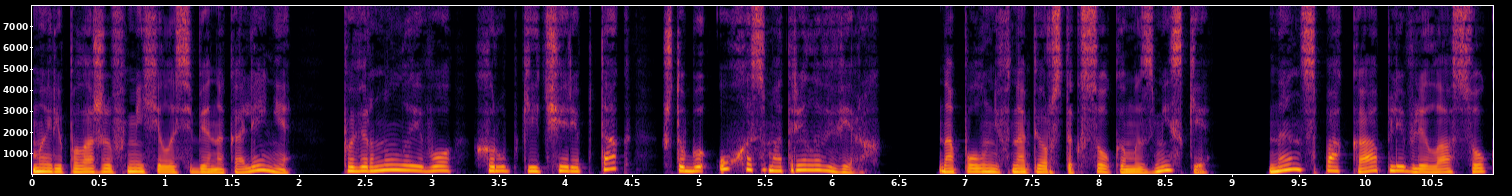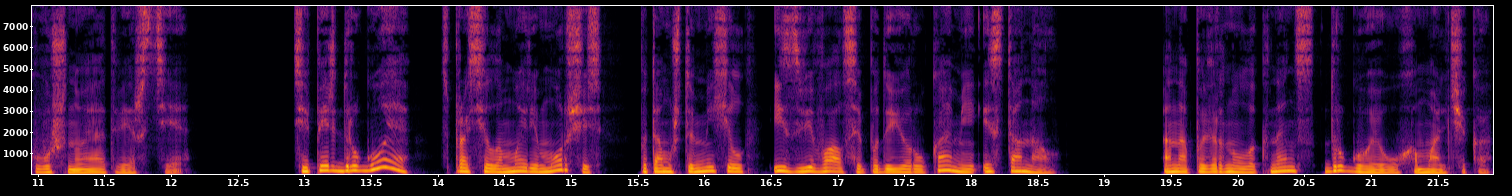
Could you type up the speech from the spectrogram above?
Мэри, положив Михила себе на колени, повернула его хрупкий череп так, чтобы ухо смотрело вверх. Наполнив наперсток соком из миски, Нэнс по капле влила сок в ушное отверстие. «Теперь другое?» — спросила Мэри, морщись, потому что Михил извивался под ее руками и стонал. Она повернула к Нэнс другое ухо мальчика.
